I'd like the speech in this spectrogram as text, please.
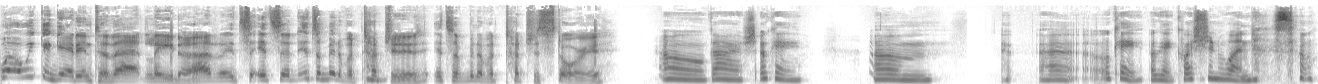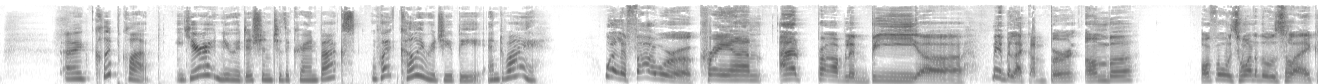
Well we can get into that later it's it's a it's a bit of a touchy it's a bit of a touchy story Oh gosh. Okay. Um uh okay. Okay. Question 1. So uh Clip Clop, you're a new addition to the crayon box. What color would you be and why? Well, if I were a crayon, I'd probably be uh maybe like a burnt umber. Or if it was one of those like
